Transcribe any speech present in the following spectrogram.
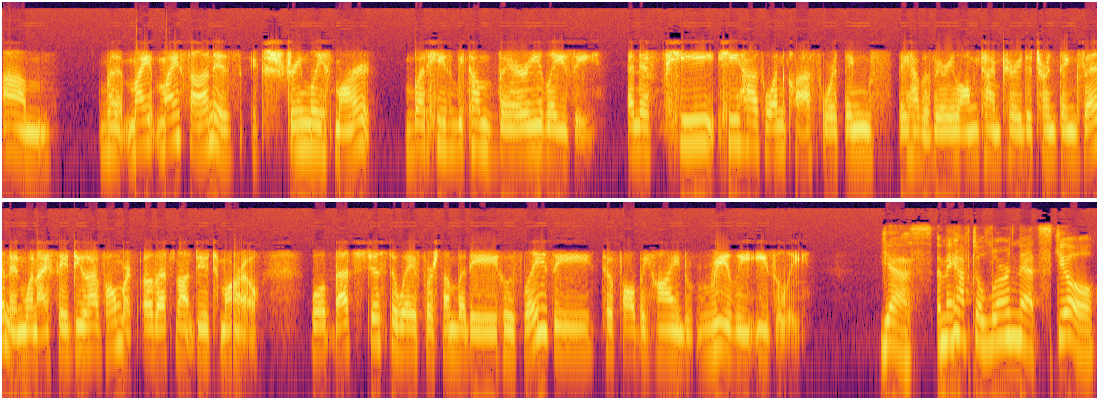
Um, but my my son is extremely smart, but he's become very lazy. And if he he has one class where things they have a very long time period to turn things in, and when I say, "Do you have homework?" Oh, that's not due tomorrow. Well, that's just a way for somebody who's lazy to fall behind really easily. Yes, and they have to learn that skill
